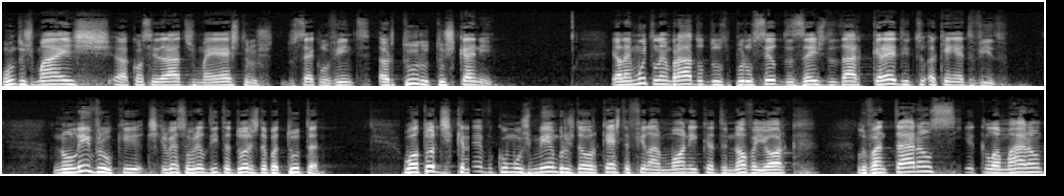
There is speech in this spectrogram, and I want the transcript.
Um dos mais uh, considerados maestros do século XX, Arturo Toscani, ele é muito lembrado do, por o seu desejo de dar crédito a quem é devido. Num livro que, que escreveu sobre ele, Ditadores da Batuta, o autor descreve como os membros da Orquestra Filarmónica de Nova York levantaram-se e aclamaram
